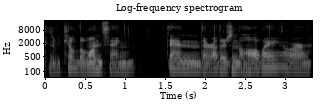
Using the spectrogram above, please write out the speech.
Because we killed the one thing. Then there are others in the hallway, or.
